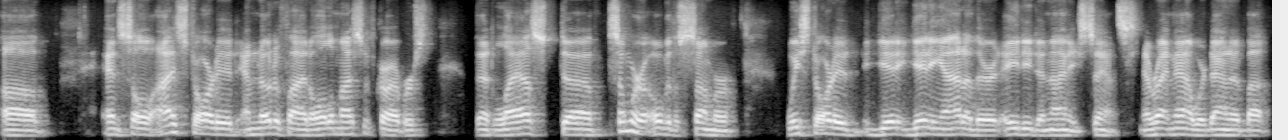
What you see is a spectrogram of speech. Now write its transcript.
Uh, and so I started and notified all of my subscribers that last uh, somewhere over the summer, we started getting getting out of there at 80 to 90 cents. Now, right now, we're down at about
